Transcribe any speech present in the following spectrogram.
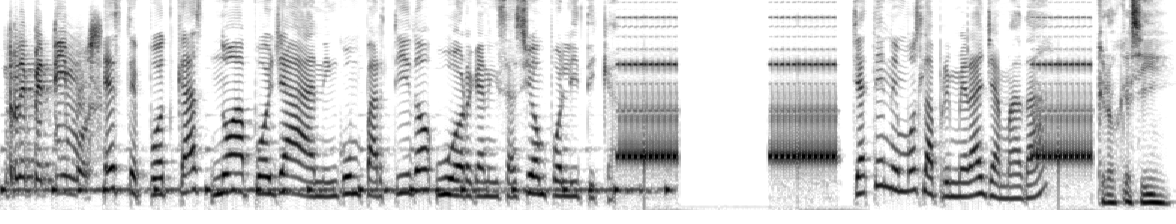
Repetimos, este podcast no apoya a ningún partido u organización política. ¿Ya tenemos la primera llamada? Creo que sí.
